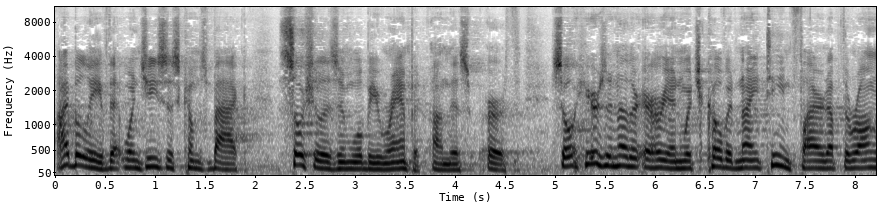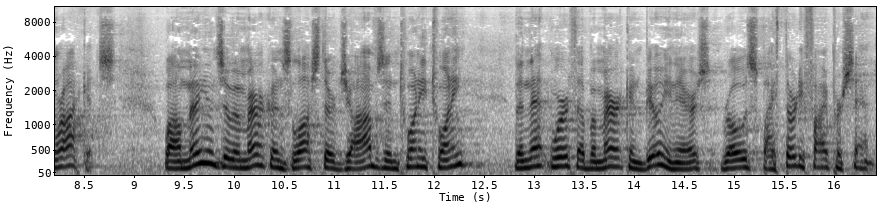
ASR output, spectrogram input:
I believe that when Jesus comes back, socialism will be rampant on this earth. So here's another area in which COVID 19 fired up the wrong rockets. While millions of Americans lost their jobs in 2020, the net worth of American billionaires rose by 35%,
